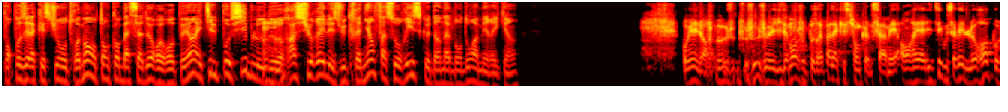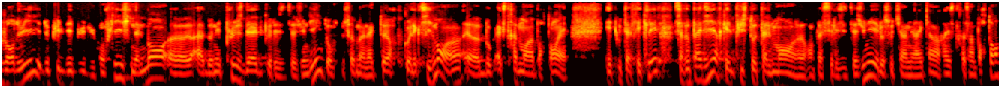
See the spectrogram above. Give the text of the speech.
Pour poser la question autrement, en tant qu'ambassadeur européen, est-il possible de mhm. rassurer les Ukrainiens face au risque d'un abandon américain? Oui, alors je, évidemment, je ne poserai pas la question comme ça, mais en réalité, vous savez, l'Europe aujourd'hui, depuis le début du conflit, finalement, euh, a donné plus d'aide que les États-Unis. Donc, nous sommes un acteur collectivement hein, euh, extrêmement important et, et, tout à fait clé. Ça ne veut pas dire qu'elle puisse totalement euh, remplacer les États-Unis. Et le soutien américain reste très important.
